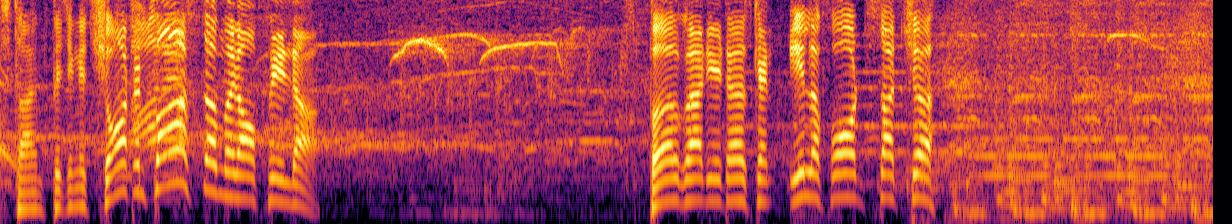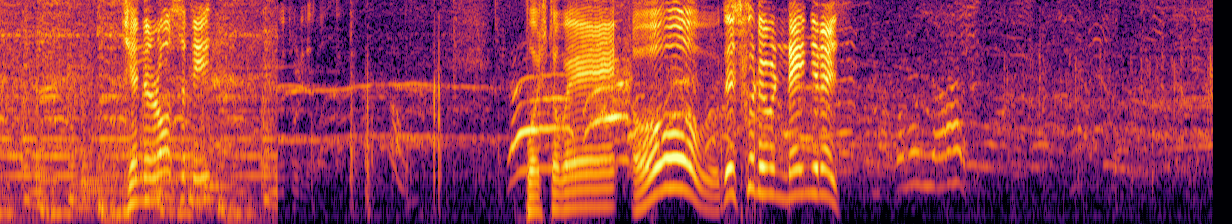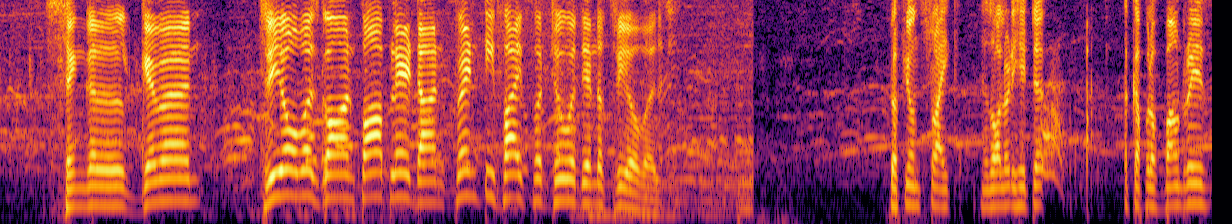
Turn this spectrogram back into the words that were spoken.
This time pitching it short and past the mid-off fielder. Pearl Gladiators can ill afford such uh, generosity. Pushed away. Oh, this could have been dangerous. Single given. Three overs gone. Power play done. 25 for two at the end of three overs. Rafi on strike has already hit a, a couple of boundaries.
